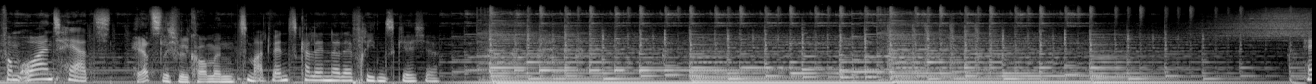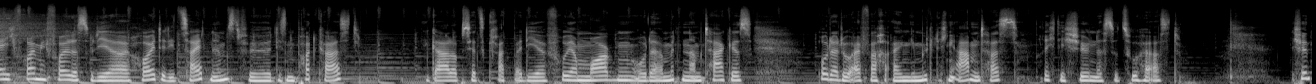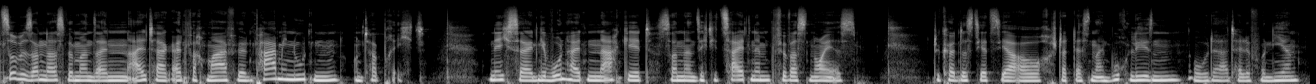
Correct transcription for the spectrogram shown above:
Vom Ohr ins Herz. Herzlich willkommen zum Adventskalender der Friedenskirche. Hey, ich freue mich voll, dass du dir heute die Zeit nimmst für diesen Podcast. Egal, ob es jetzt gerade bei dir früh am Morgen oder mitten am Tag ist oder du einfach einen gemütlichen Abend hast. Richtig schön, dass du zuhörst. Ich finde es so besonders, wenn man seinen Alltag einfach mal für ein paar Minuten unterbricht. Nicht seinen Gewohnheiten nachgeht, sondern sich die Zeit nimmt für was Neues. Du könntest jetzt ja auch stattdessen ein Buch lesen oder telefonieren.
